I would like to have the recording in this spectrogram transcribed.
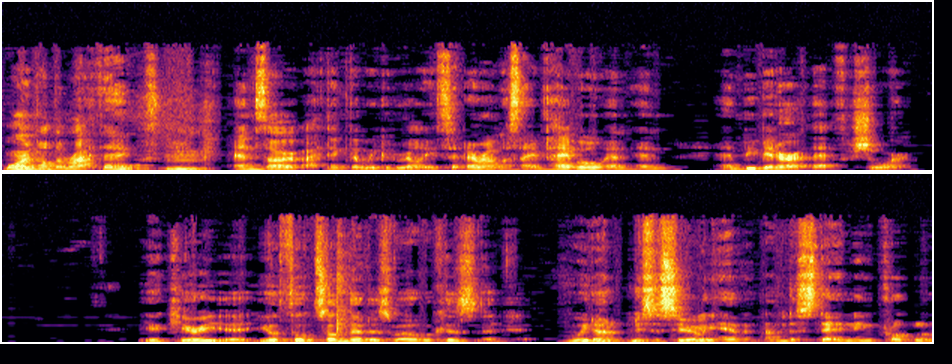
or mm. not the right things, mm. and so I think that we could really sit around the same table and and and be better at that for sure. Yeah, Keri, uh, your thoughts on that as well, because we don't necessarily have an understanding problem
